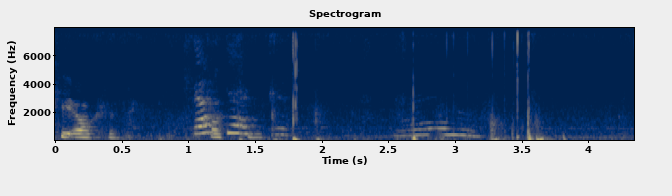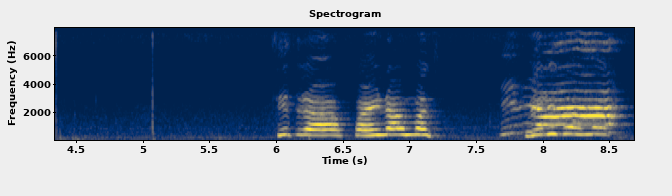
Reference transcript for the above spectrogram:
Okay, okay. Okay. Sidra, find Ahmed. Where is Ahmed?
